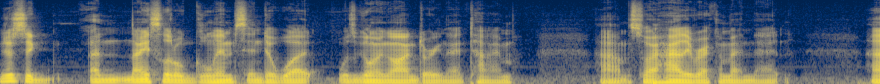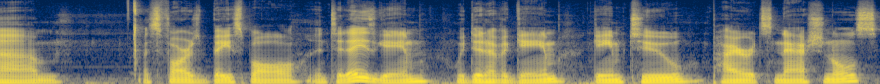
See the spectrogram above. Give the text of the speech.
Just a, a nice little glimpse into what was going on during that time. Um, so I highly recommend that. Um, as far as baseball in today's game, we did have a game, game two, Pirates Nationals.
